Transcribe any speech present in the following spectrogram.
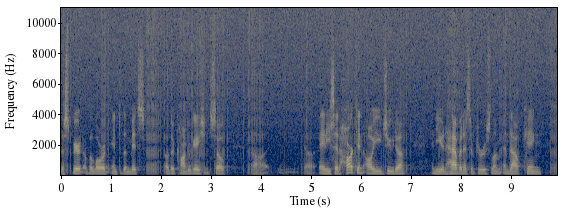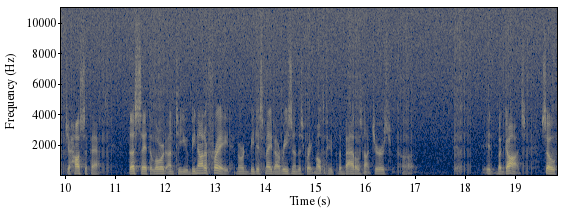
the Spirit of the Lord into the midst of their congregation. So, uh, uh, and he said, Hearken, all ye Judah, and ye inhabitants of Jerusalem, and thou King Jehoshaphat. Thus saith the Lord unto you, Be not afraid, nor be dismayed by reason of this great multitude, for the battle is not yours, uh, it, but God's. So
